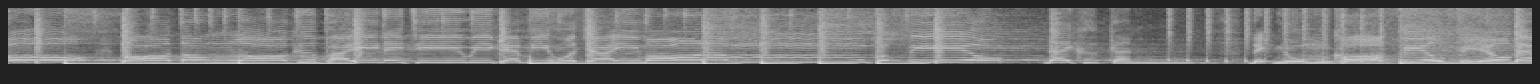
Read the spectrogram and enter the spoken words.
ว์บ่ต้องรอคือไผในทีวีแค่มีหัวใจหมอลำก็ฟีลได้คือกัน เด็กหนุ่มขอเฟี้ยวเฟี้ยวแบบ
